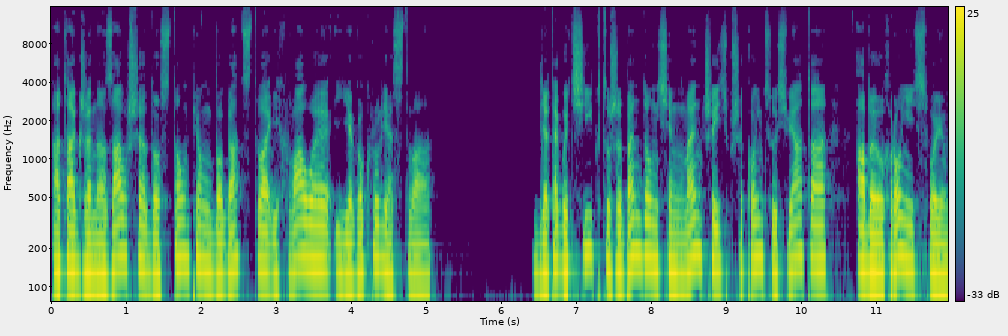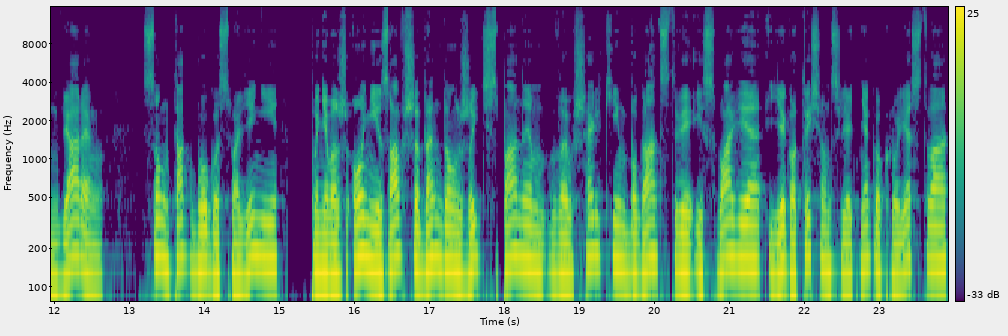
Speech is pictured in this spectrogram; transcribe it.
a także na zawsze dostąpią bogactwa i chwały Jego Królestwa. Dlatego ci, którzy będą się męczyć przy końcu świata, aby ochronić swoją wiarę, są tak błogosławieni, ponieważ oni zawsze będą żyć z Panem we wszelkim bogactwie i sławie Jego tysiącletniego królestwa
